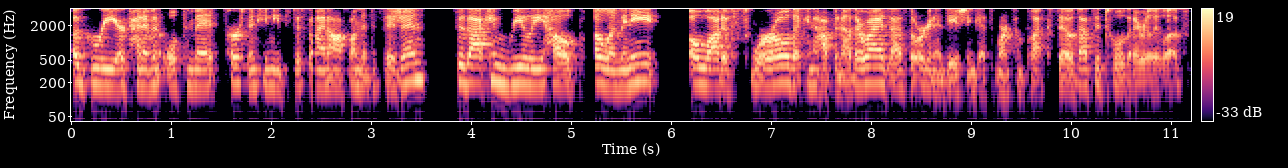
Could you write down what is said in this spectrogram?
agree or kind of an ultimate person who needs to sign off on the decision. So that can really help eliminate a lot of swirl that can happen otherwise as the organization gets more complex. So that's a tool that I really love.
